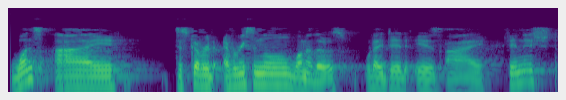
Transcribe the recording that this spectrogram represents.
Once I discovered every single one of those, what I did is I finished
